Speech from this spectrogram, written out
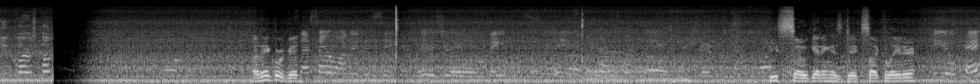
two cars coming? I think we're good. Cesar wanted to say there's baby. He's so getting his dick sucked later. Are you okay?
